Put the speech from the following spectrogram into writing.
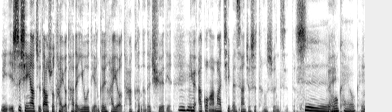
你事先要知道说他有他的优点，跟还有他可能的缺点，嗯因为阿公阿妈基本上就是疼孙子的，是 OK OK。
